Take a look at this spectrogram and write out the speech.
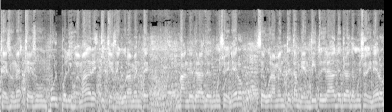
que es una que es un pulpo el hijo de madre y que seguramente van detrás de mucho dinero seguramente también Dito irá detrás de mucho dinero,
